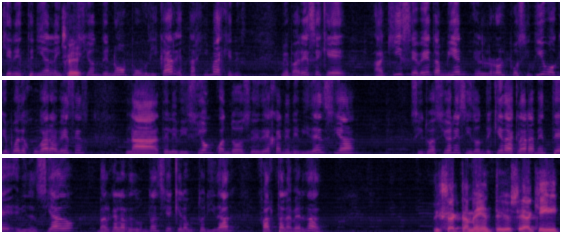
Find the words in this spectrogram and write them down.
quienes tenían la intención de no publicar estas imágenes. Me parece que aquí se ve también el rol positivo que puede jugar a veces la televisión cuando se dejan en evidencia situaciones y donde queda claramente evidenciado, valga la redundancia, que la autoridad falta la verdad. Exactamente, o sea, aquí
